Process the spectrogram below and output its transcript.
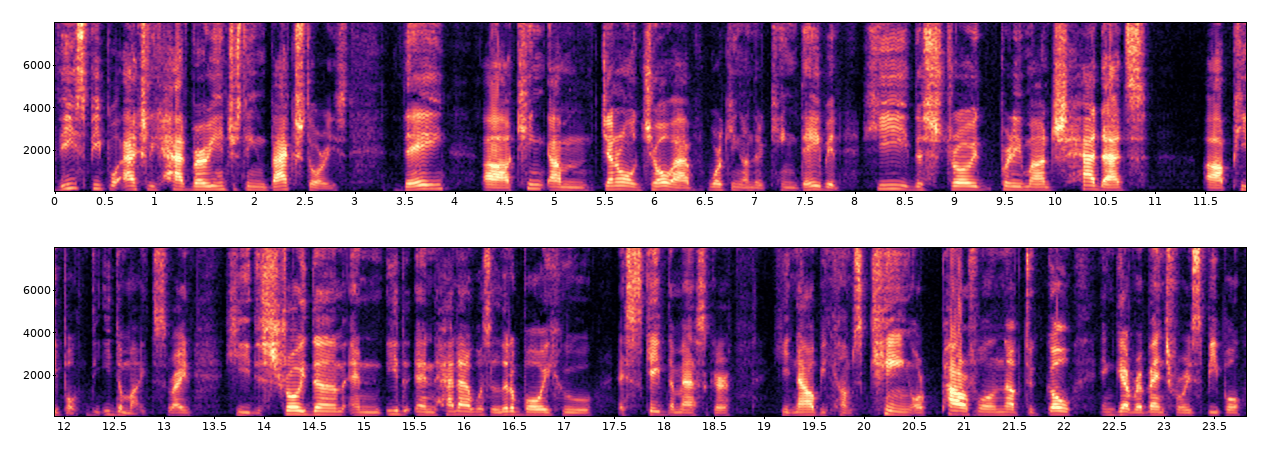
These people actually had very interesting backstories. They uh, King um, General Joab, working under King David, he destroyed pretty much Hadad's uh, people, the Edomites, right? He destroyed them, and and Hadad was a little boy who escaped the massacre. He now becomes king or powerful enough to go and get revenge for his people.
